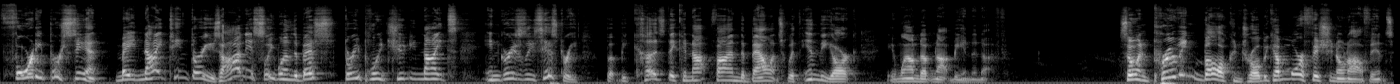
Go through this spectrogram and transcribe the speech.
40% made 19 threes. Honestly, one of the best three point shooting nights in Grizzlies history. But because they could not find the balance within the arc, it wound up not being enough. So, improving ball control, become more efficient on offense,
